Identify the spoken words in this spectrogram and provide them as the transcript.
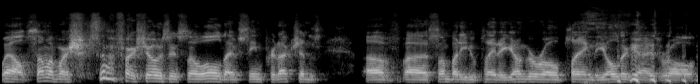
well, some of our some of our shows are so old. I've seen productions of uh, somebody who played a younger role playing the older guy's role,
